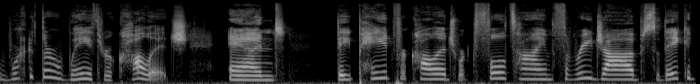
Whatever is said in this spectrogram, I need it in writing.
worked their way through college and they paid for college, worked full time, three jobs so they could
